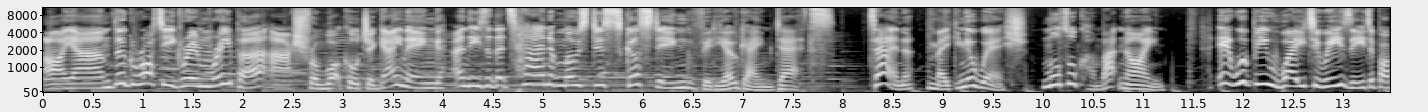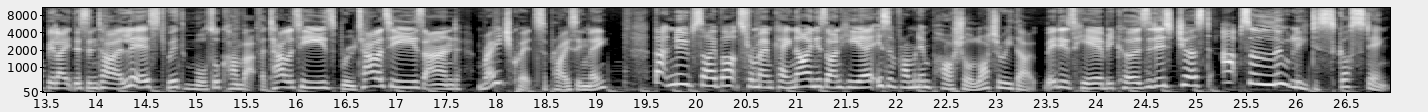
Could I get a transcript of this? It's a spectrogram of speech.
I am the grotty Grim Reaper Ash from What Culture Gaming, and these are the 10 most disgusting video game deaths. 10. Making a Wish Mortal Kombat 9. It would be way too easy to populate this entire list with Mortal Kombat fatalities, brutalities, and rage quits, surprisingly. That Noob Saibot's from MK9 is on here isn't from an impartial lottery, though. It is here because it is just absolutely disgusting.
